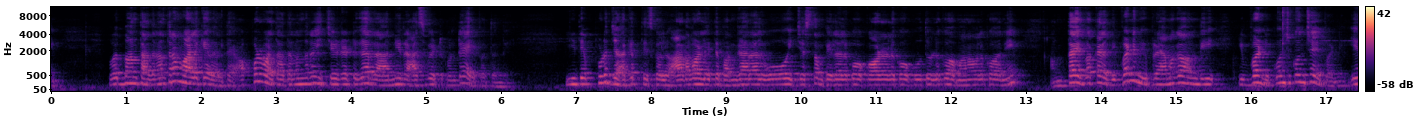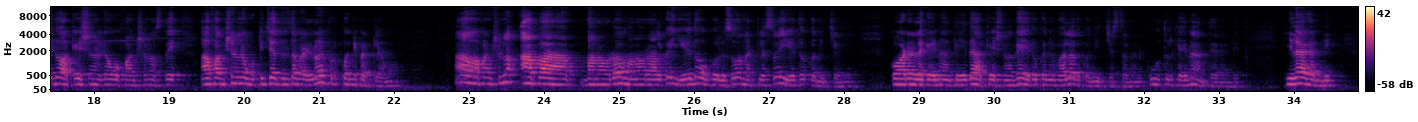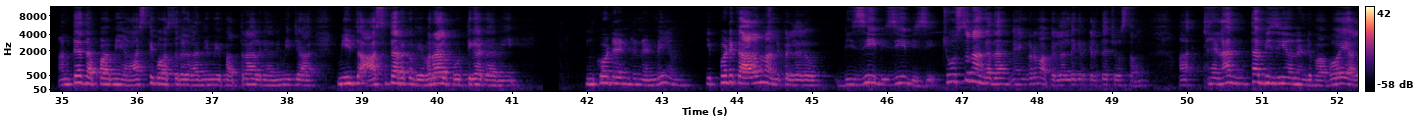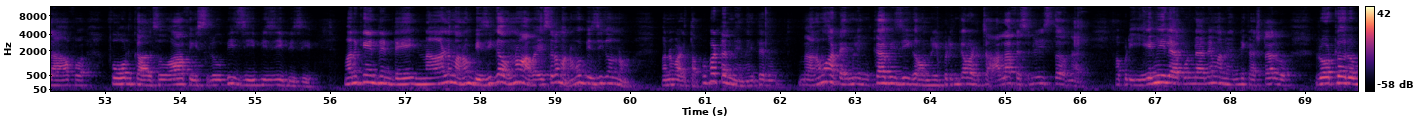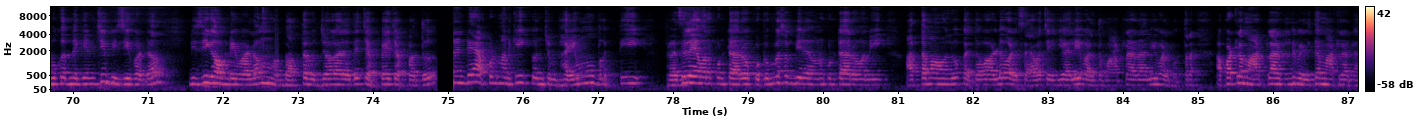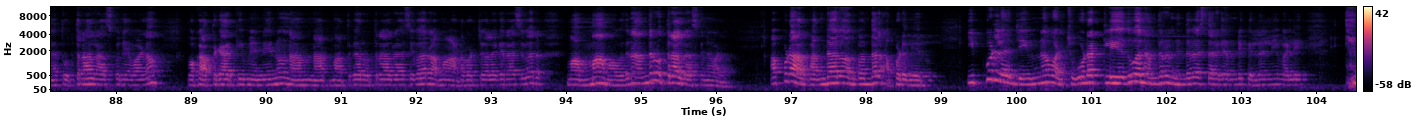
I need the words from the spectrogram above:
మన తదనంతరం వాళ్ళకే వెళ్తాయి. అప్పుడు వాళ్ళు తదనంతరం ఇచ్చేటట్టుగా రాని రాసి పెట్టుకుంటే అయిపోతుంది. ఇది ఎప్పుడు జాగ్రత్త తీసుకోవాలి. ఆడవాళ్ళు అయితే బంగారాలు ఓ ఇచ్చేస్తాం పిల్లలకో కోడళ్ళకో కూతుళ్ళకో మనవలకో అని అంతా ఇవ్వక్కర్లేదు. ఇవ్వండి మీకు ప్రేమగా ఉంది ఇవ్వండి కొంచెం కొంచెం ఇవ్వండి. ఏదో అకేషనల్గా ఓ ఫంక్షన్ వస్తే ఆ ఫంక్షన్లో ఉట్టి చేతులతో వెళ్ళడం ఇప్పుడు కొన్ని పెట్టలేము. ఆ ఫంక్షన్లో ఆ మనవడో మనవరాలకో ఏదో గొలుసో నెక్లెస్ ఏదో కొన్ని ఇచ్చేయండి కోడళ్ళకైనా అంతే ఏదో అకేషనల్గా ఏదో కొన్ని ఇవ్వాలి అది కొన్ని ఇచ్చేస్తానండి కూతురికైనా అంతేనండి. ఇలాగండి. అంతే తప్ప మీ ఆస్తిపాస్తులు కానీ మీ పత్రాలు కానీ మీ జా మీ ఆస్తి తరకు వివరాలు పూర్తిగా కానీ ఇంకోటి ఏంటండి ఇప్పటి కాలంలో అన్ని పిల్లలు బిజీ బిజీ బిజీ. చూస్తున్నాం కదా మేము కూడా మా పిల్లల దగ్గరికి వెళ్తే చూస్తాము ఎలా అంత బిజీ అనండి బాబోయ్. అలా ఫో- ఫోన్ కాల్స్ ఆఫీసులు బిజీ బిజీ బిజీ. మనకేంటంటే ఇన్నాళ్ళు మనం బిజీగా ఉన్నాం ఆ వయసులో మనము బిజీగా ఉన్నాం. మనం వాళ్ళు తప్పు పట్టను నేనైతేను. మనము ఆ టైంలో ఇంకా బిజీగా ఉన్నాం. ఇప్పుడు ఇంకా వాళ్ళు చాలా ఫెసిలిటీస్తో ఉన్నారు. అప్పుడు ఏమీ లేకుండానే మనం ఎన్ని కష్టాలు రోడ్లో రుబ్బుకొని దగ్గర నుంచి బిజీ పడ్డాం. బిజీగా ఉండేవాళ్ళం. భర్త ఉద్యోగాలు అయితే చెప్పే చెప్పద్దు. అంటే అప్పుడు మనకి కొంచెం భయము భక్తి ప్రజలు ఏమనుకుంటారో కుటుంబ సభ్యులు ఏమనుకుంటారో అని అత్తమామలు పెద్దవాళ్ళు వాళ్ళ సేవ చెయ్యాలి వాళ్ళతో మాట్లాడాలి వాళ్ళకి ఉత్తర అప్పట్లో మాట్లాడాలంటే వెళ్తే మాట్లాడడానికి ఉత్తరాలు రాసుకునేవాళ్ళం. ఒక అత్తగారికి నేను నా నాకు మా అత్తగారు ఉత్తరాలు రాసేవారు అమ్మ ఆడపడుచు వాళ్ళకి రాసేవారు మా అమ్మ మా వదిన అందరూ ఉత్తరాలు రాసుకునేవాళ్ళం. అప్పుడు ఆ బంధాలు అనుబంధాలు అప్పుడు వేరు. ఇప్పుడు జీవనం వాళ్ళు చూడట్లేదు అని అందరూ నింద వేస్తారు కదండి పిల్లల్ని వాళ్ళు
